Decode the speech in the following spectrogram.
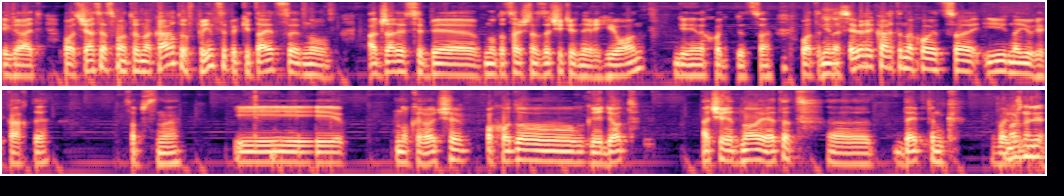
играть. Вот сейчас я смотрю на карту, в принципе, китайцы, ну, отжали себе, ну, достаточно значительный регион, где они находятся. Вот, они на севере карты находятся и на юге карты, собственно. И, ну, короче, походу грядет очередной этот э, деппинг Можно ли,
